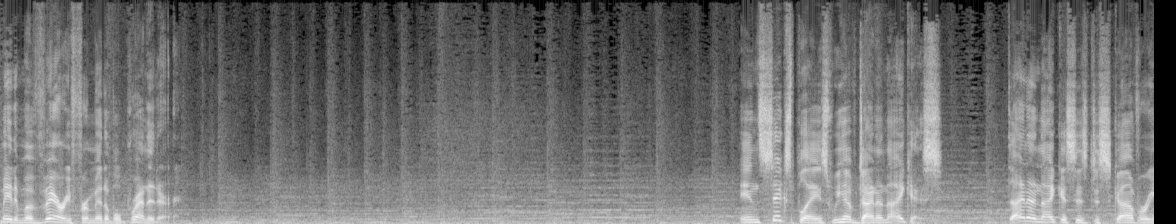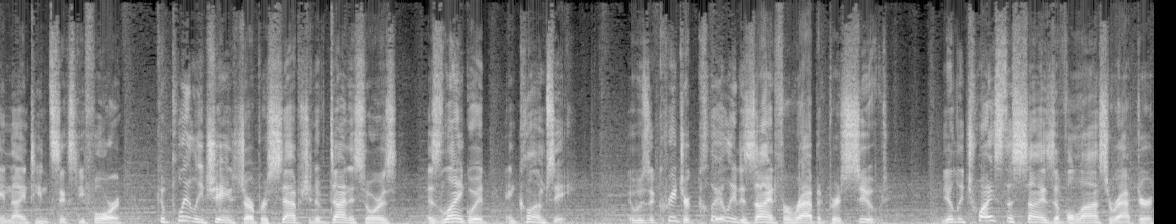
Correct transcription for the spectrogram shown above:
made him a very formidable predator. In sixth place, we have Deinonychus. Deinonychus' discovery in 1964 completely changed our perception of dinosaurs as languid and clumsy. It was a creature clearly designed for rapid pursuit. Nearly twice the size of Velociraptor,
